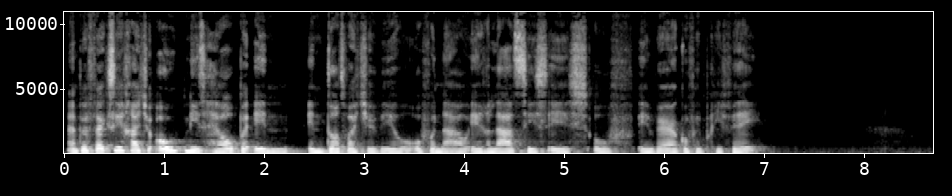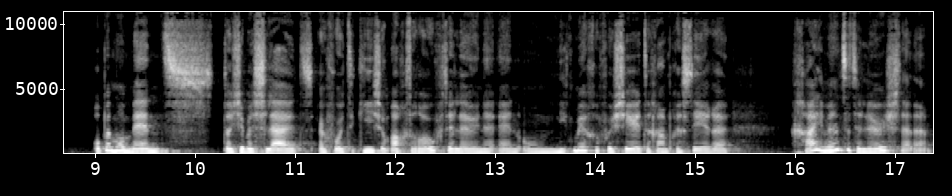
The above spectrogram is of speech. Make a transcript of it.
En perfectie gaat je ook niet helpen in, in dat wat je wil. Of het nou in relaties is, of in werk of in privé. Op het moment dat je besluit ervoor te kiezen om achterover te leunen en om niet meer geforceerd te gaan presteren, ga je mensen teleurstellen.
